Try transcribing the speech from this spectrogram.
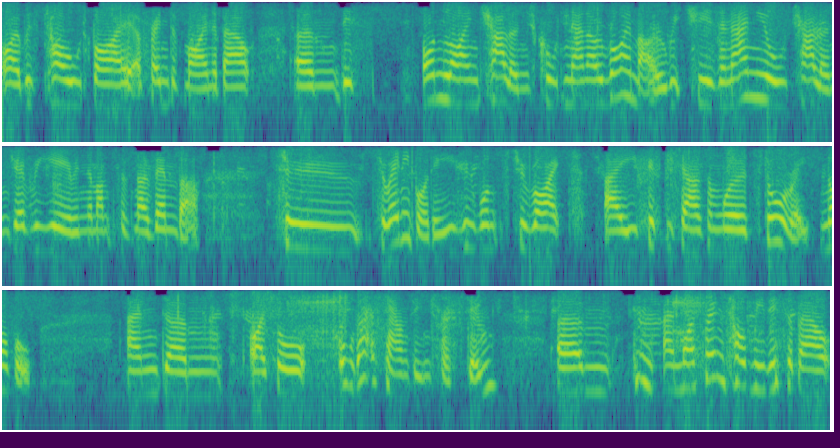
I, was told by a friend of mine about um, this online challenge called NaNoWriMo, which is an annual challenge every year in the month of November to, to anybody who wants to write a 50,000 word story, novel. And um, I thought, oh, that sounds interesting. Um, and my friend told me this about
